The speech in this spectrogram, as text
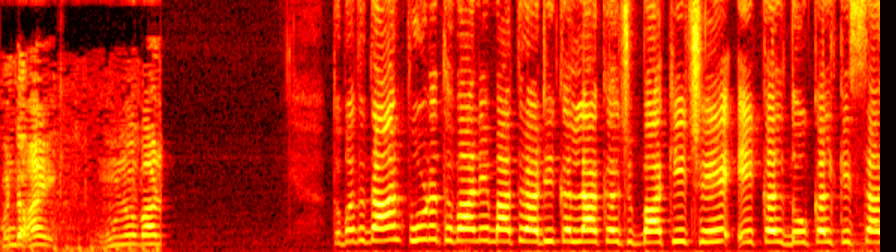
મંડપ. હું નો બાર તો મતદાન પૂર્ણ થવાને માત્ર અઢી કલાક જ બાકી છે. એકલ દોકલ કિસ્સા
